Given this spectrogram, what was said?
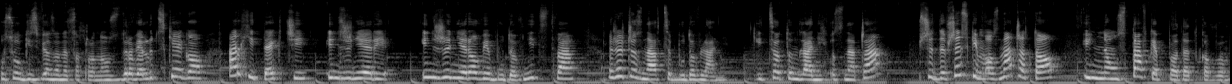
usługi związane z ochroną zdrowia ludzkiego, architekci, inżynieri, inżynierowie budownictwa, rzeczoznawcy budowlani. I co to dla nich oznacza? Przede wszystkim oznacza to inną stawkę podatkową,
